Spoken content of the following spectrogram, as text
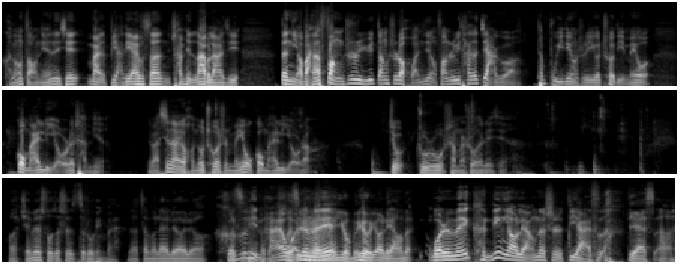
可能早年那些卖比亚迪 F 三产品垃不垃圾，但你要把它放之于当时的环境，放之于它的价格，它不一定是一个彻底没有购买理由的产品，对吧？现在有很多车是没有购买理由的，就诸如上面说的这些。啊，前面说的是自主品牌，那咱们来聊一聊合资资品牌我认为有没有要凉的我认为肯定要凉的是 DS。DS 啊？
